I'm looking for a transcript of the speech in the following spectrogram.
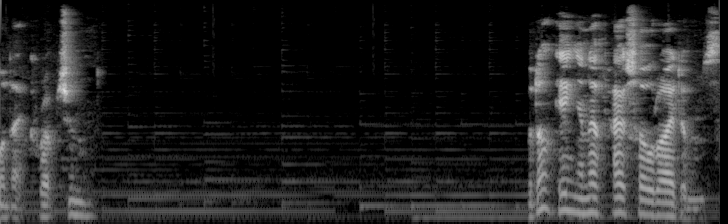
Want that corruption. We're not getting enough household items.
